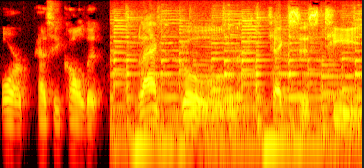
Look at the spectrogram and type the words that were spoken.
or as he called it, Black Gold, Texas Tea.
